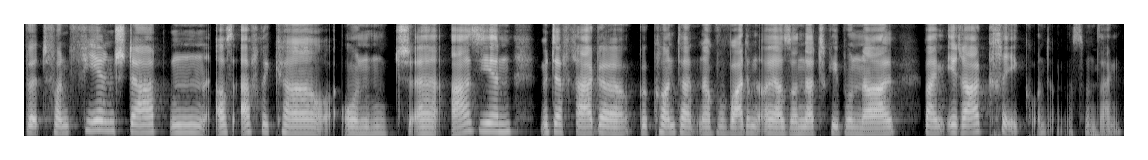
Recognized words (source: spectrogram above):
wird von vielen Staaten aus Afrika und äh, Asien mit der Frage gekontert, na, wo war denn euer Sondertribunal beim Irakkrieg? Und dann muss man sagen,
